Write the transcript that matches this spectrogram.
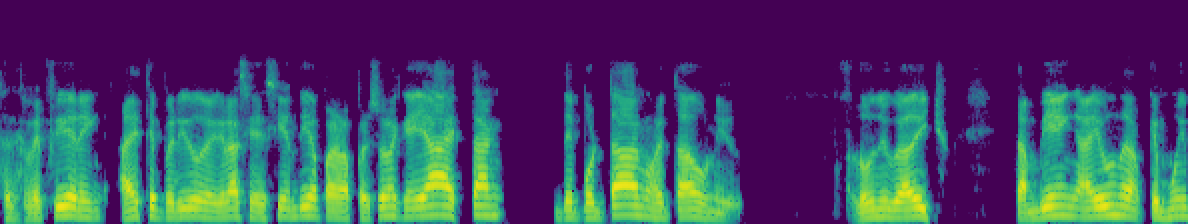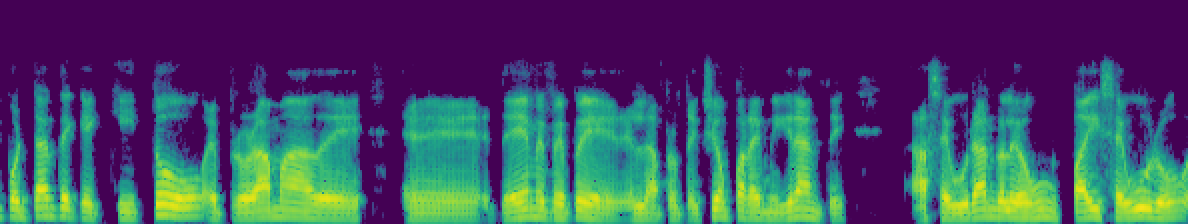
se refieren a este periodo de gracia de 100 días para las personas que ya están deportadas en los Estados Unidos. Lo único que ha dicho. También hay una que es muy importante que quitó el programa de, de MPP, la protección para inmigrantes, asegurándoles un país seguro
